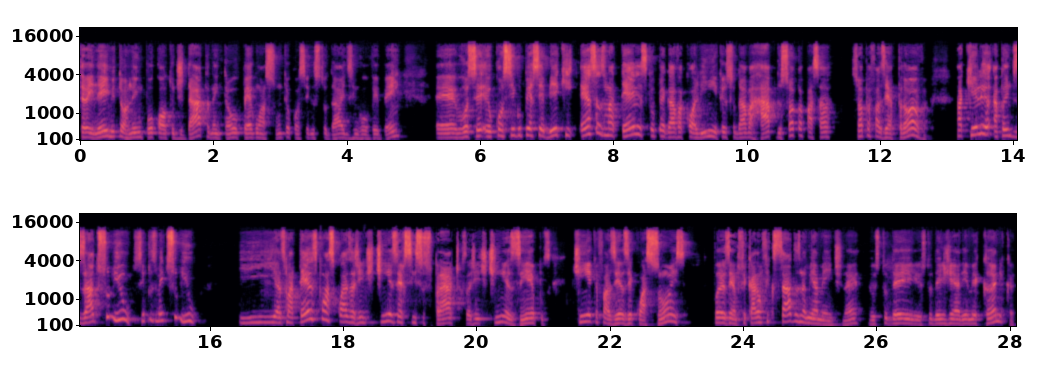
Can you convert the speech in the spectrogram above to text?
treinei, me tornei um pouco autodidata, né, então eu pego um assunto, eu consigo estudar e desenvolver bem é, você, eu consigo perceber que essas matérias que eu pegava colinha, que eu estudava rápido só para passar, só para fazer a prova, aquele aprendizado sumiu, simplesmente sumiu. E as matérias com as quais a gente tinha exercícios práticos, a gente tinha exemplos, tinha que fazer as equações, por exemplo, ficaram fixadas na minha mente, né? Eu estudei, eu estudei engenharia mecânica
